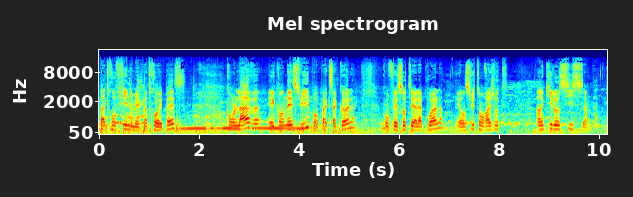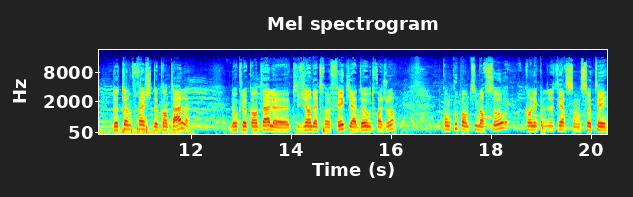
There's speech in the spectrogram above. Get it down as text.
pas trop fines mais pas trop épaisses, qu'on lave et qu'on essuie pour pas que ça colle, qu'on fait sauter à la poêle et ensuite on rajoute 1,6 kg de tomes fraîches de Cantal. Donc le Cantal euh, qui vient d'être fait, qui a deux ou trois jours, qu'on coupe en petits morceaux. Quand les pommes de terre sont sautées,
